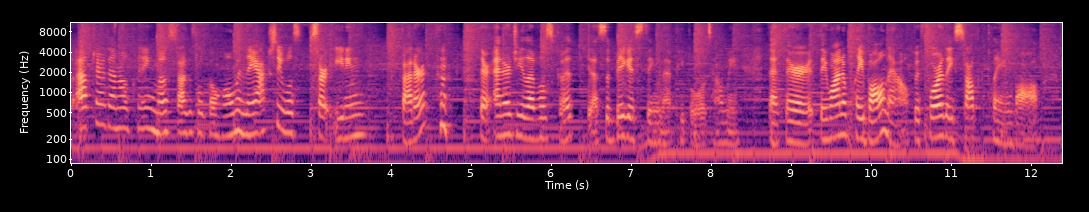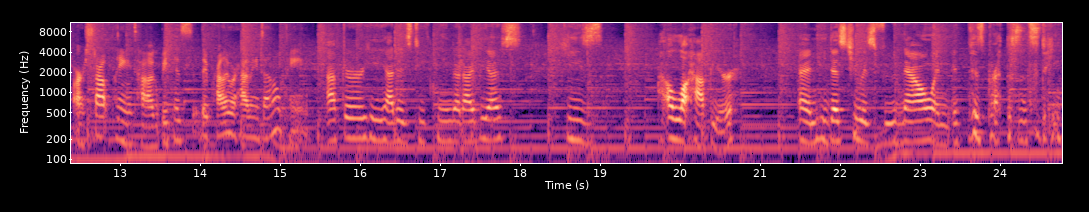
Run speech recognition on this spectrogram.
After dental cleaning, most dogs will go home and they actually will start eating better. Their energy level's good. That's the biggest thing that people will tell me, that they're, they want to play ball now before they stopped playing ball or stop playing tug because they probably were having dental pain. After he had his teeth cleaned at IVS, he's a lot happier. And he does chew his food now and it, his breath doesn't stink.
